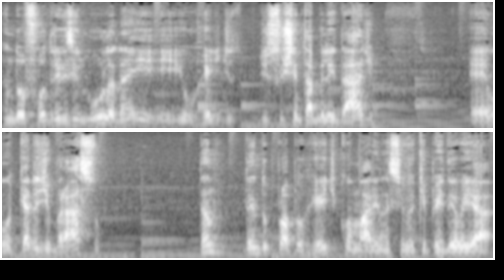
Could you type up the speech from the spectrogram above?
Randolfo Rodrigues e Lula, né, e, e o rede de, de, sustentabilidade, é uma queda de braço, tanto dentro do próprio rede, com a Marina Silva que perdeu a,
